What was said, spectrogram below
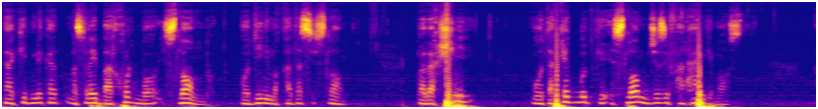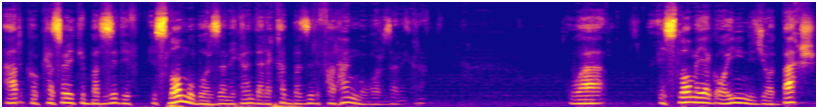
تاکید می‌کرد مسئله برخورد با اسلام بود با دین مقدس اسلام بدخشی معتقد بود که اسلام جز فرهنگ ماست هر کسایی که بر ضد اسلام مبارزه می‌کنن در حقیقت بر ضد فرهنگ مبارزه می‌کنن و اسلام یک آیین نجات بخش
